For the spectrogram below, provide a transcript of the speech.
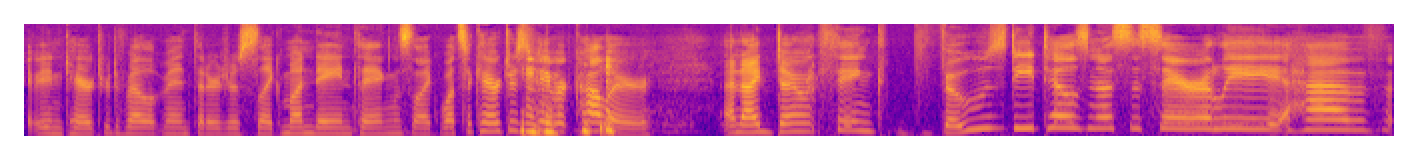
in character development that are just like mundane things, like what's a character's favorite color? And I don't think those details necessarily have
